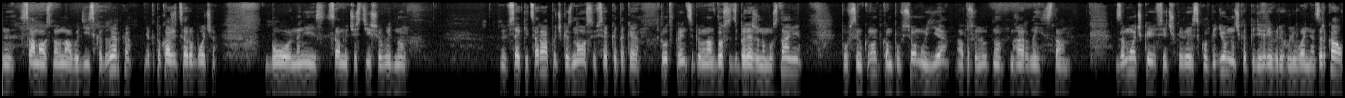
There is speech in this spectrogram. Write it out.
Е, Сама основна водійська дверка, як то кажеться, робоча, бо на ній саме частіше видно всякі царапочки, зноси, всяке таке. Тут, в принципі, вона в досить збереженому стані. По всім кнопкам, по всьому є абсолютно гарний стан. Замочки, всі чотири склопідйомничка, підігрів регулювання дзеркал.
